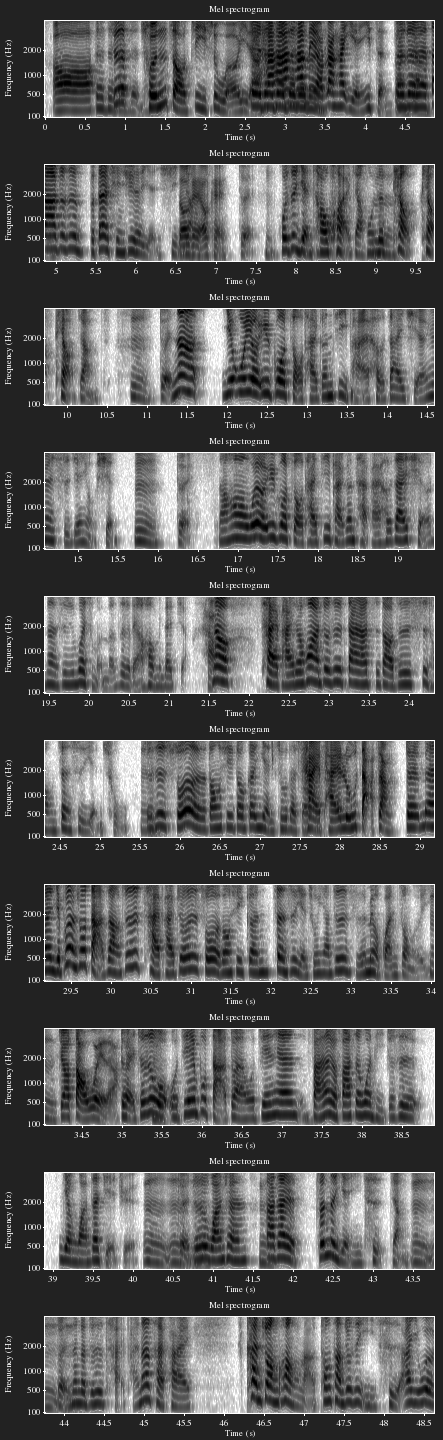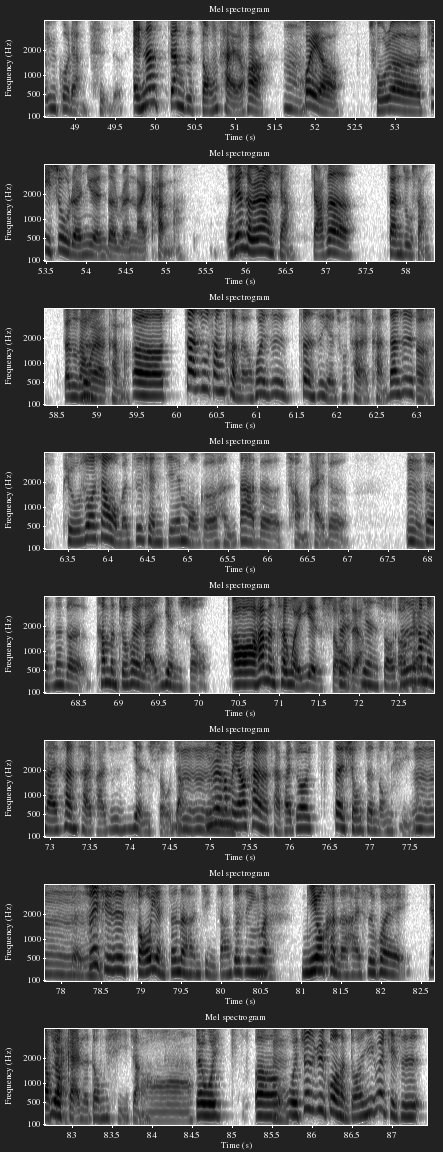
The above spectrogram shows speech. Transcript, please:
哦，对对，对，就是纯走技术而已啦。对对对，对，他没有让他演一整段。对对对，大家就是不带情绪的演戏。OK OK，对，或是演超快这样，或是跳、嗯、跳跳这样子。嗯，对，那也我有遇过走台跟记牌合在一起，因为时间有限。嗯，对。然后我有遇过走台记牌跟彩排合在一起了，那是为什么呢？这个等下后面再讲。那彩排的话，就是大家知道，就是视同正式演出，嗯、就是所有的东西都跟演出的。彩排如打仗。对，嗯，也不能说打仗，就是彩排，就是所有东西跟正式演出一样，就是只是没有观众而已。嗯，就要到位了。对，就是我，嗯、我今天不打断，我今天反正有发生问题，就是演完再解决。嗯嗯。对，就是完全大家也真的演一次这样子。嗯嗯。对，那个就是彩排。那彩排。看状况啦，通常就是一次。阿姨，我有遇过两次的。哎、欸，那这样子总彩的话，嗯，会有除了技术人员的人来看吗？我先随便乱想，假设赞助商，赞助商会来看吗？呃，赞助商可能会是正式演出才来看，但是，嗯，比如说像我们之前接某个很大的厂牌的，嗯的那个，他们就会来验收。哦，他们称为验收，这样验收就是他们来看彩排，就是验收这样子，因为他们要看了彩排之后再修正东西嘛。嗯嗯对，所以其实首演真的很紧张，就是因为你有可能还是会要改了东西这样子。哦、对我，呃，嗯、我就遇过很多，因为其实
